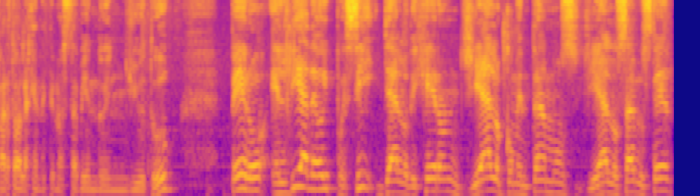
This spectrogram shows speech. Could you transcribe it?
para toda la gente que nos está viendo en YouTube. Pero el día de hoy, pues sí, ya lo dijeron, ya lo comentamos, ya lo sabe usted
